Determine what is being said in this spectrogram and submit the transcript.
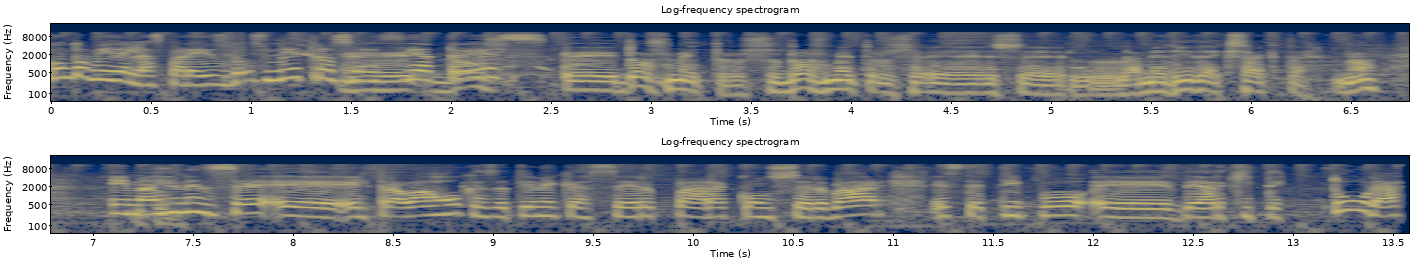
¿Cuánto miden las paredes? ¿Dos metros, se decía? Eh, ¿Tres? Eh, dos metros, dos metros es la medida exacta, ¿no? Imagínense eh, el trabajo que se tiene que hacer para conservar este tipo eh, de arquitectura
